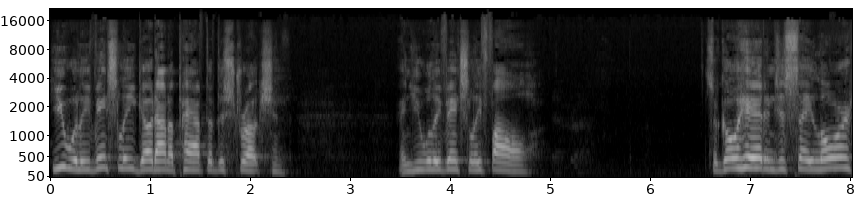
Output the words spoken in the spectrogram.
you will eventually go down a path of destruction and you will eventually fall. So go ahead and just say, Lord,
